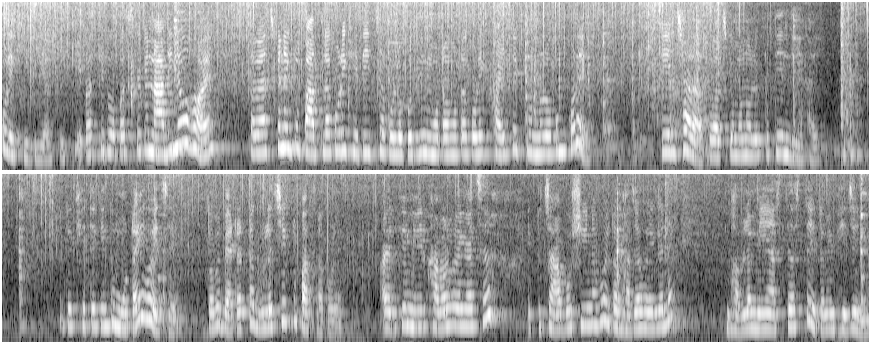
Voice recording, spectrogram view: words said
করে ঘি দিয়ে আর কি। এপাশ থেকে ওপাশ থেকে না দিলেও হয় তবে আজকে না একটু পাতলা করে খেতে ইচ্ছা করল, প্রতিদিন মোটা মোটা করে খাই তো একটু অন্যরকম করে। তেল ছাড়া, তো আজকে মনে হলো একটু তেল দিয়ে খাই। এটা খেতে কিন্তু মোটাই হয়েছে, তবে ব্যাটারটা গুলেছি একটু পাতলা করে। আর এদিকে মেয়ের খাবার হয়ে গেছে, একটু চা বসিয়ে নেব, এটা ভাজা হয়ে গেলে। ভাবলাম মেয়ে আস্তে আস্তে এটা আমি ভেজে নিই,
